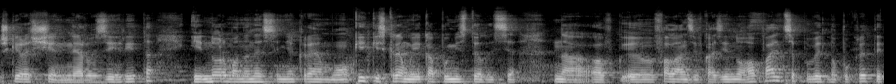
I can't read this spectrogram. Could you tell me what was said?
шкіра, ще не розігріта, і норма нанесення крему, кількість крему, яка помістилася на е, фаланзі вказівного пальця, повинно покрити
